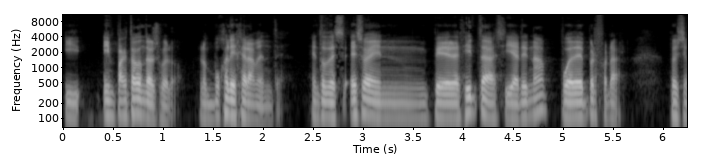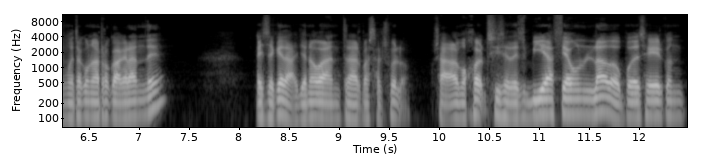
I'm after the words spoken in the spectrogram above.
y impacta contra el suelo, lo empuja ligeramente. Entonces, eso en piedrecitas y arena puede perforar. Pero si encuentra con una roca grande, ahí se queda, ya no va a entrar más al suelo. O sea, a lo mejor si se desvía hacia un lado puede seguir con-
